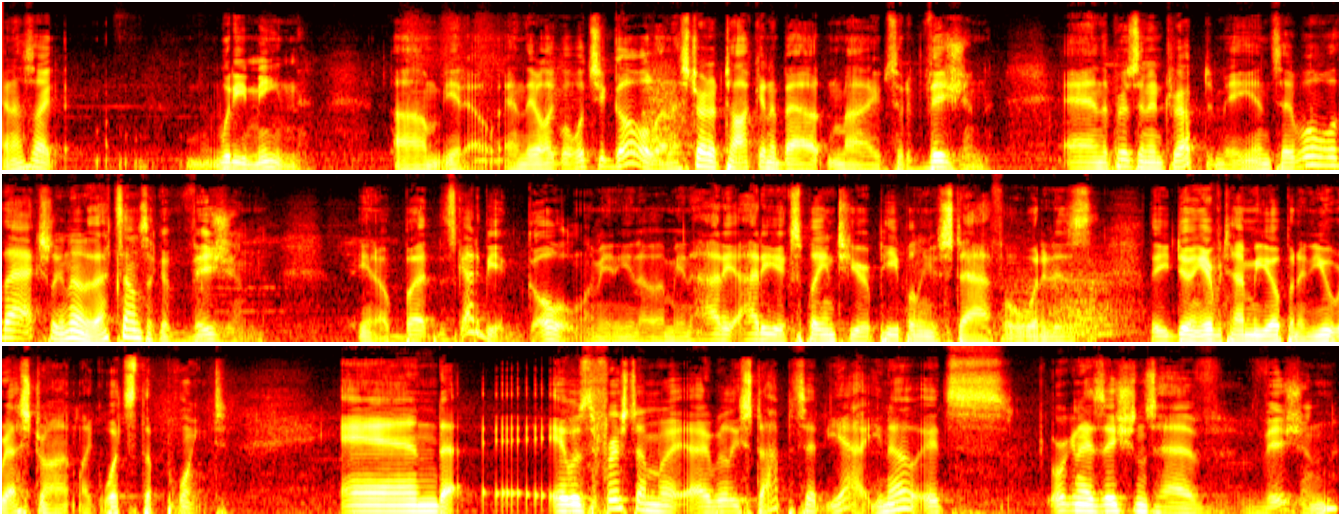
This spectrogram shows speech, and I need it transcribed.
And I was like, "What do you mean?" Um, you know, and they're like, "Well, what's your goal?" And I started talking about my sort of vision, and the person interrupted me and said, "Well, well that actually no, that sounds like a vision." You know, but there's got to be a goal. I mean, you know, I mean, how do you, how do you explain to your people and your staff or what it is that you're doing every time you open a new restaurant? Like, what's the point? and it was the first time I I really stopped and said, "Yeah, you know, it's organizations have vision,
